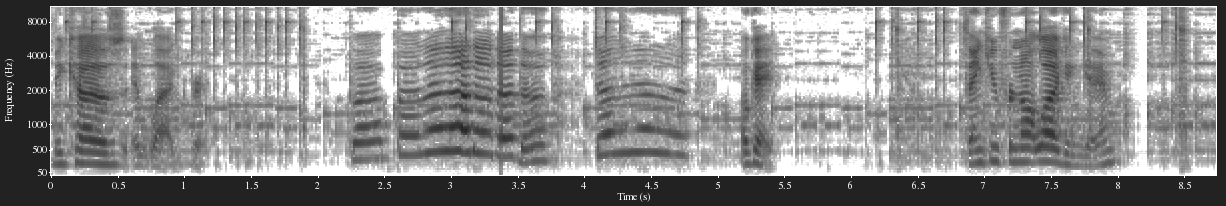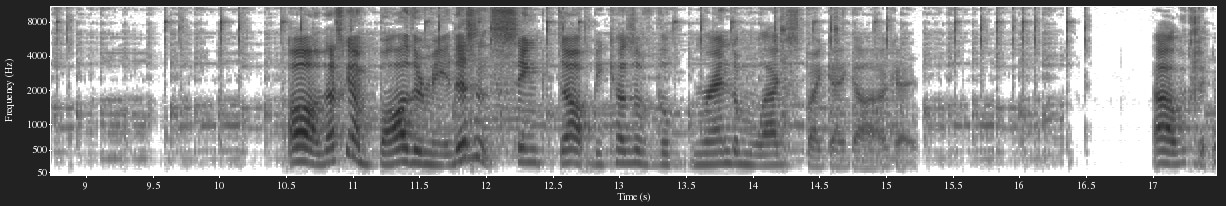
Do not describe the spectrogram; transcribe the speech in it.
because it lagged a bit. Okay. Thank you for not lagging, game. Oh, that's gonna bother me. It isn't synced up because of the random lag spike I got. Okay. Oh,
